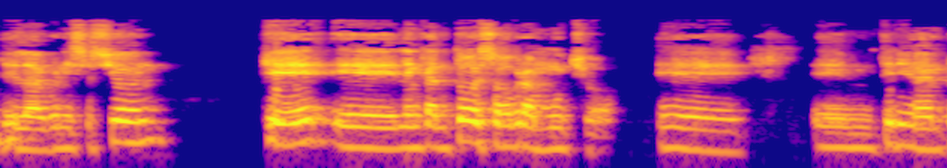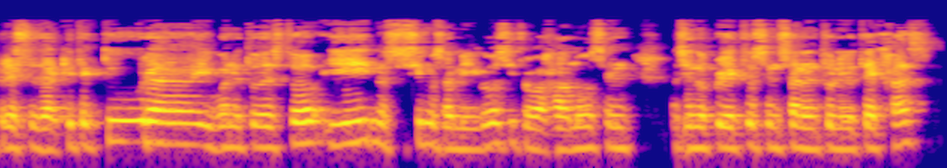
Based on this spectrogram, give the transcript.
de la organización, que le encantó esa obra mucho. Tenía empresas de arquitectura y bueno, todo esto, y nos hicimos amigos y trabajamos en, haciendo proyectos en San Antonio, Texas.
